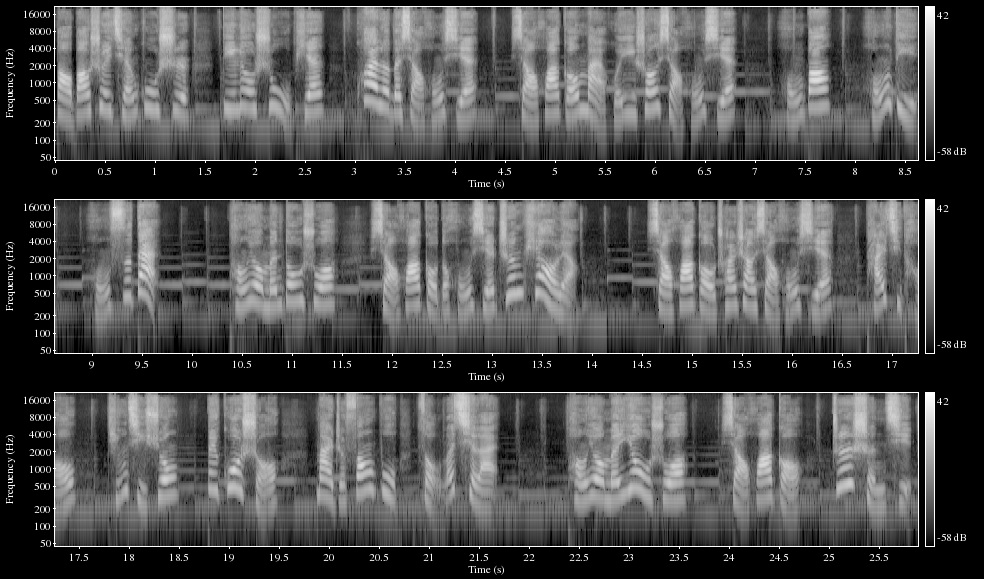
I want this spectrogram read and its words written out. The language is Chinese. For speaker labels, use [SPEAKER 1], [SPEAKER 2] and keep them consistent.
[SPEAKER 1] 宝宝睡前故事第六十五篇：快乐的小红鞋。小花狗买回一双小红鞋，红帮、红底、红丝带。朋友们都说小花狗的红鞋真漂亮。小花狗穿上小红鞋，抬起头，挺起胸，背过手，迈着方步走了起来。朋友们又说小花狗真神气。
